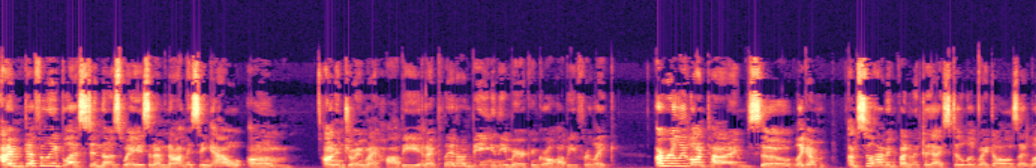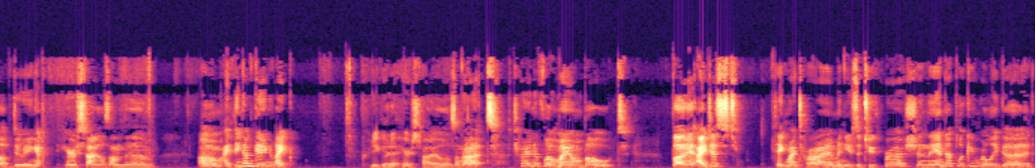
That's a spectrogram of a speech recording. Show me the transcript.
I'm definitely blessed in those ways and I'm not missing out. Um, on enjoying my hobby and I plan on being in the American Girl hobby for like a really long time. So like I'm I'm still having fun with it. I still love my dolls. I love doing hairstyles on them. Um, I think I'm getting like pretty good at hairstyles. I'm not trying to float my own boat, but I just take my time and use a toothbrush and they end up looking really good.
